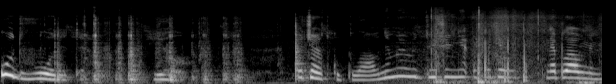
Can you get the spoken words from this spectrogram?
одводите його. Спочатку плавними движеннями, а потім неплавними.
